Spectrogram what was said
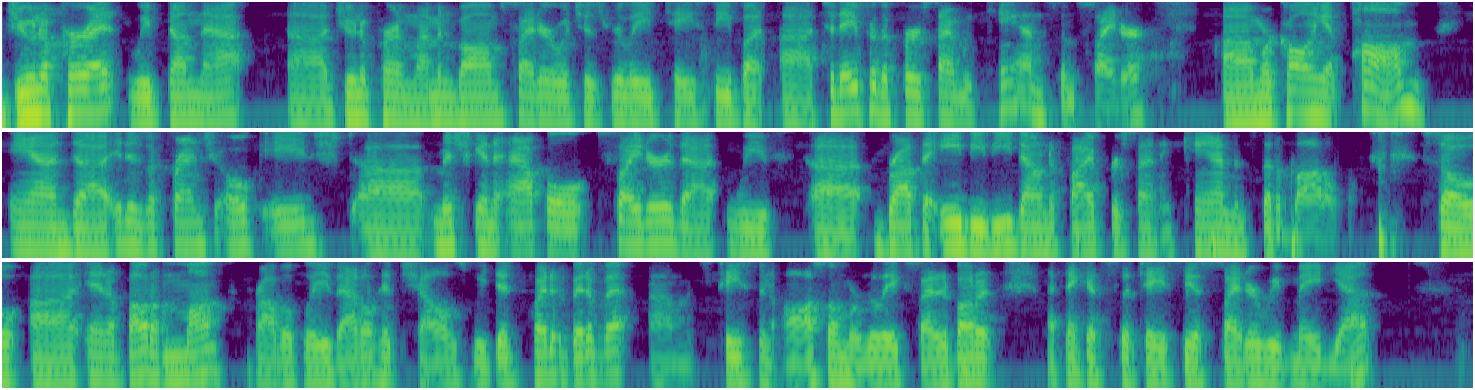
juniper it. We've done that. Uh, juniper and lemon balm cider, which is really tasty. But uh, today, for the first time, we can some cider. Um, we're calling it Palm, and uh, it is a French oak aged uh, Michigan apple cider that we've uh, brought the ABV down to 5% and canned instead of bottled. So, uh, in about a month, probably that'll hit shelves. We did quite a bit of it. Um, it's tasting awesome. We're really excited about it. I think it's the tastiest cider we've made yet.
